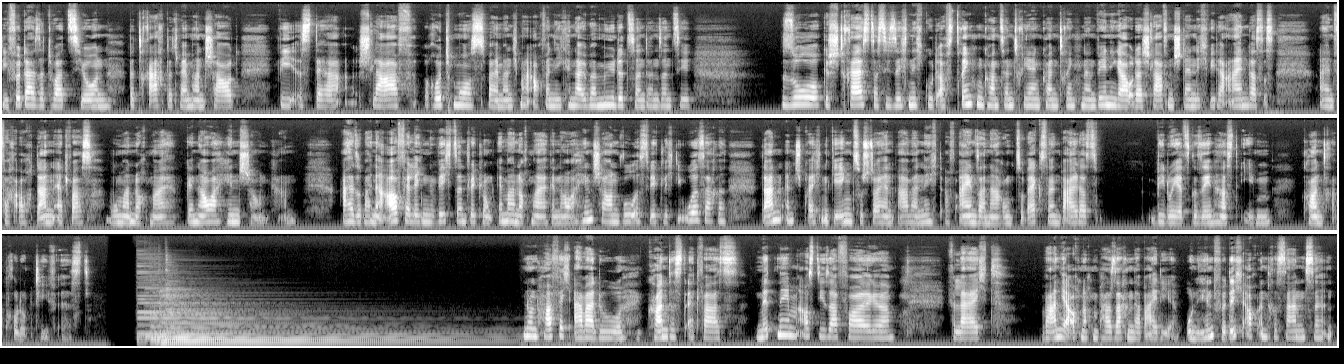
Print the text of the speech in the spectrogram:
die Füttersituation betrachtet, wenn man schaut, wie ist der Schlafrhythmus, weil manchmal auch wenn die Kinder übermüdet sind, dann sind sie so gestresst, dass sie sich nicht gut aufs Trinken konzentrieren können, trinken dann weniger oder schlafen ständig wieder ein. Das ist einfach auch dann etwas, wo man nochmal genauer hinschauen kann. Also bei einer auffälligen Gewichtsentwicklung immer nochmal genauer hinschauen, wo ist wirklich die Ursache, dann entsprechend gegenzusteuern, aber nicht auf Einsernahrung zu wechseln, weil das, wie du jetzt gesehen hast, eben kontraproduktiv ist. Nun hoffe ich aber, du konntest etwas mitnehmen aus dieser Folge. Vielleicht waren ja auch noch ein paar Sachen dabei, die ohnehin für dich auch interessant sind,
